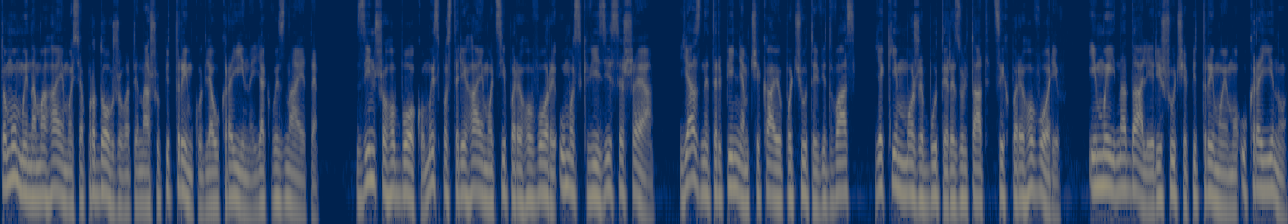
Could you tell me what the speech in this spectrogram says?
тому ми намагаємося продовжувати нашу підтримку для України, як ви знаєте. З іншого боку, ми спостерігаємо ці переговори у Москві зі США. Я з нетерпінням чекаю почути від вас, яким може бути результат цих переговорів. І ми й надалі рішуче підтримуємо Україну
